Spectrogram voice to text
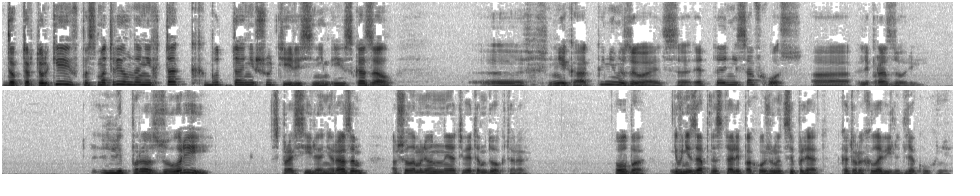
Доктор Туркеев посмотрел на них так, будто они шутили с ним, и сказал – Э, никак не называется. Это не совхоз, а лепрозорий. Лепрозорий? Спросили они разом, ошеломленные ответом доктора. Оба внезапно стали похожи на цыплят, которых ловили для кухни.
